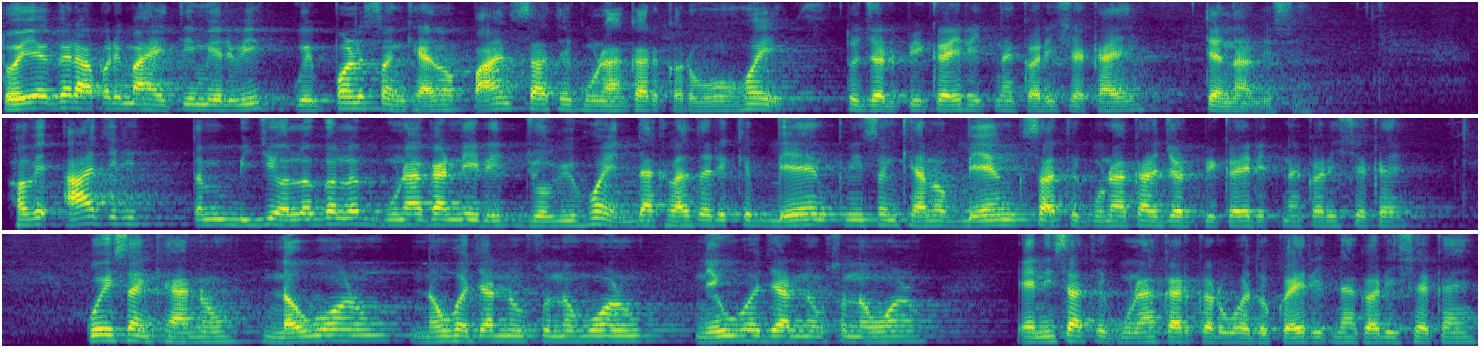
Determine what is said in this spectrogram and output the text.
તો એ અગર આપણે માહિતી મેળવી કોઈપણ સંખ્યાનો પાંચ સાથે ગુણાકાર કરવો હોય, તો ઝડપી કઈ રીતના કરી શકાય તેના વિશે. હવે આ જ રીત તમે બીજી અલગ અલગ ગુણાકારની રીત જોવી હોય, દાખલા તરીકે બે અંકની સંખ્યાનો બે અંક સાથે ગુણાકાર ઝડપી કઈ રીતના કરી શકાય? કોઈ સંખ્યાનો નવ્વાણું, નવ હજાર નવસો નવ્વાણું, નેવું હજાર નવસો નવ્વાણું એની સાથે ગુણાકાર કરવો હોય તો કઈ રીતના કરી શકાય?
